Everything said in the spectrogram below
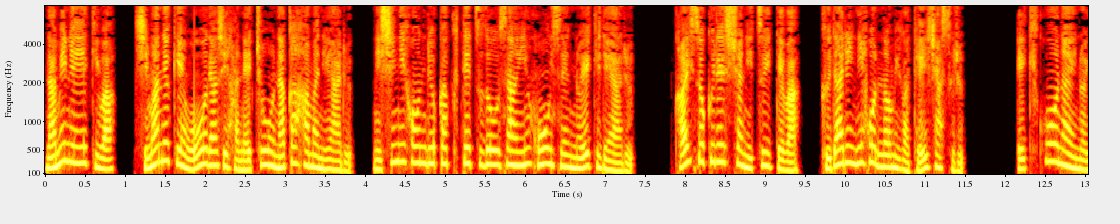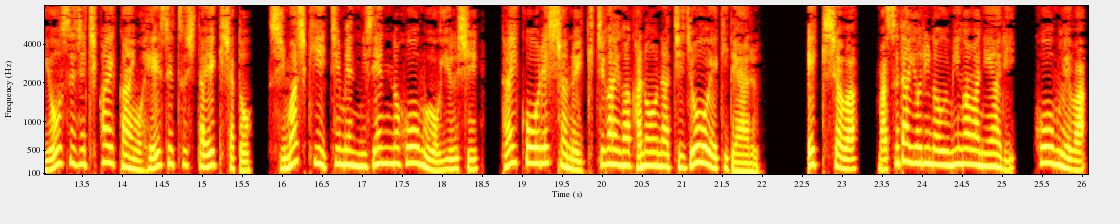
波根駅は、島根県大田市羽根町中浜にある、西日本旅客鉄道山陰本線の駅である。快速列車については、下り2本のみが停車する。駅構内の様子自治会館を併設した駅舎と、島式一面二線のホームを有し、対向列車の行き違いが可能な地上駅である。駅舎は、増田寄りの海側にあり、ホームへは、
